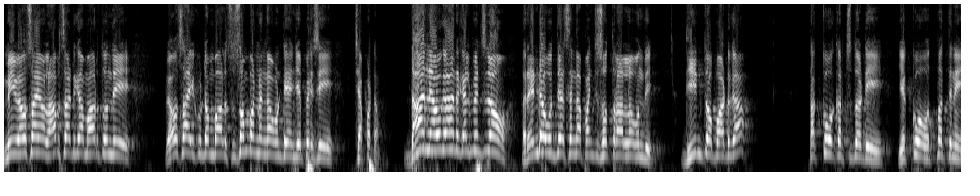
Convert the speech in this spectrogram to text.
మీ వ్యవసాయం లాభసాటిగా మారుతుంది వ్యవసాయ కుటుంబాలు సుసంపన్నంగా ఉంటాయని చెప్పేసి చెప్పటం. దాన్ని అవగాహన కల్పించడం రెండో ఉద్దేశంగా పంచసూత్రాల్లో ఉంది. దీంతో పాటుగా తక్కువ ఖర్చుతోటి ఎక్కువ ఉత్పత్తిని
